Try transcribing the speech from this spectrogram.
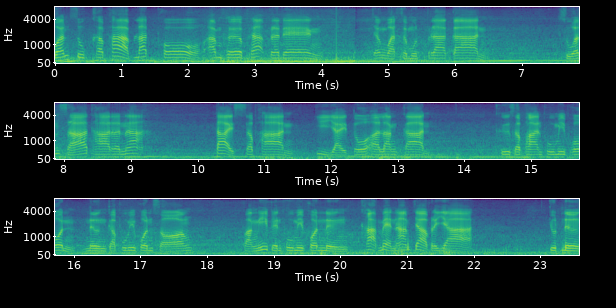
วนสุขภาพลัดโพอำเภอพระประแดง จังหวัดสมุทรปราการ สวนสาธารณะ ใต้สะพานที่ใหญ่โตอลังการ คือสะพานภูมิพลหนึ่งกับภูมิพลสองฝั่งนี้เป็นภูมิพลหนึ่งข้ามแม่น้ำเจ้าพระยา จุดหนึ่ง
